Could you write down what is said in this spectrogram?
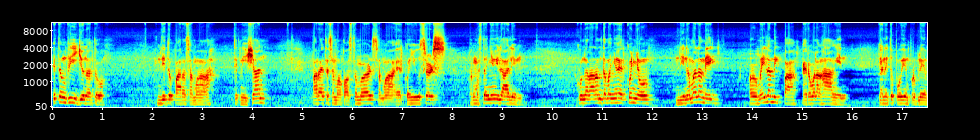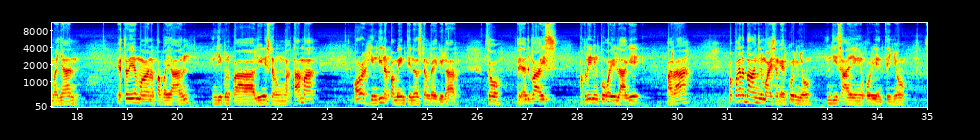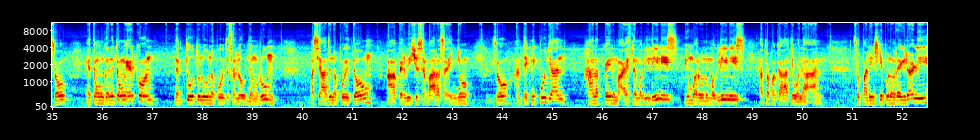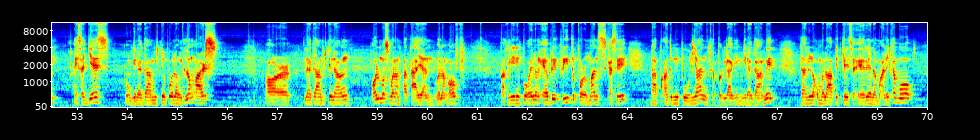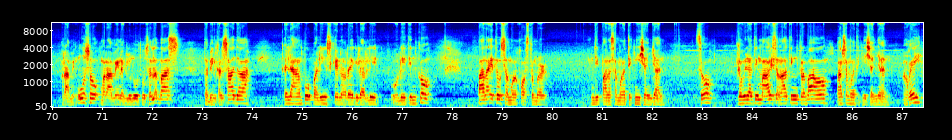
Itong video na to, hindi to para sa mga technician, para ito sa mga customers, sa mga aircon users. Pagmasdan yung ilalim. Kung nararamdaman yung aircon nyo, hindi na malamig, or may lamig pa, pero walang hangin, ganito po yung problema niyan. Ito yung mga napabayaan, hindi po napalinis ng tama, or hindi na pa-maintenance ng regular. So, I advise, paklining po kayo lagi para mapakalabakan nyo na maayos ang aircon nyo, hindi sayang yung kuryente nyo. So, etong ganitong aircon, nagtutulo na po ito sa loob ng room. Masyado na po itong uh, perwisyo sa para sa inyo. So, ang technique po dyan, hanap kayo ng maayos na maglilinis, yung marunong maglinis, at mapagkakatiwalaan. So, palinis nyo po ng regularly, I suggest, kung ginagamit nyo po ng long hours, or ginagamit nyo ng almost walang patayan, walang off, pa-cleaning po kayo ng every 3 to 4 months kasi napakadumi po niyan kapag laging ginagamit. Lalo na kung malapit kayo sa area na maalikabok, maraming usok, maraming nagluluto sa labas, tabing kalsada. Kailangan po palinis kayo ng regularly. Ulitin ko, para ito sa mga customer, hindi para sa mga technician dyan. So, gawin natin maayos ang ating trabaho para sa mga technician yan. Okay?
